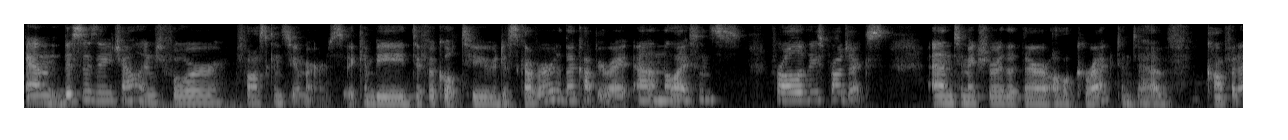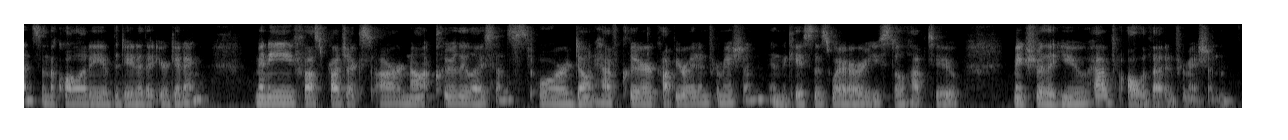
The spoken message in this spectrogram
And this is a challenge for FOSS consumers. It can be difficult to discover the copyright and the license for all of these projects and to make sure that they're all correct and to have confidence in the quality of the data that you're getting. Many FOSS projects are not clearly licensed or don't have clear copyright information in the cases where you still have to make sure that you have all of that information.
